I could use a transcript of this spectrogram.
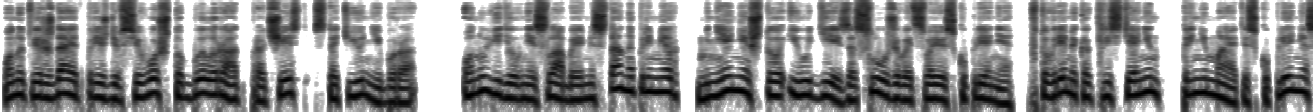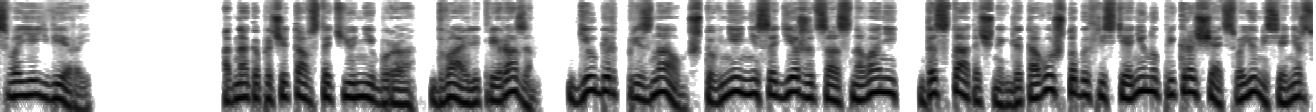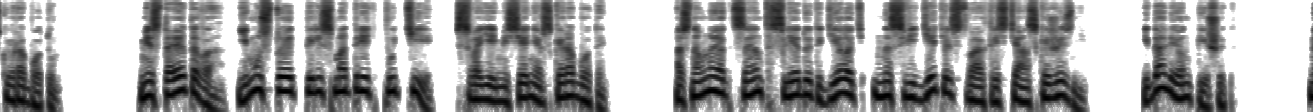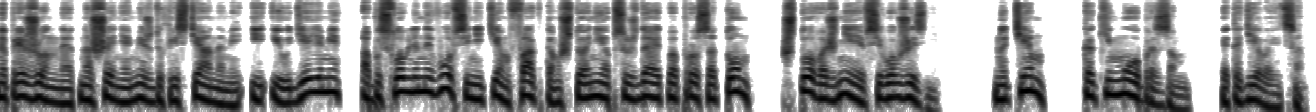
Он утверждает прежде всего, что был рад прочесть статью Нибура. Он увидел в ней слабые места, например, мнение, что иудей заслуживает свое искупление, в то время как христианин принимает искупление своей верой. Однако, прочитав статью Нибура два или три раза, Гилберт признал, что в ней не содержится оснований, достаточных для того, чтобы христианину прекращать свою миссионерскую работу. Вместо этого ему стоит пересмотреть пути своей миссионерской работы. Основной акцент следует делать на свидетельство о христианской жизни. И далее он пишет. Напряженные отношения между христианами и иудеями обусловлены вовсе не тем фактом, что они обсуждают вопрос о том, что важнее всего в жизни, но тем, каким образом это делается.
